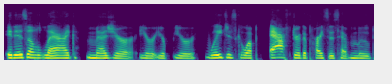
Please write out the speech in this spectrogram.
it is a lag measure. Your your your wages go up after the prices have moved.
